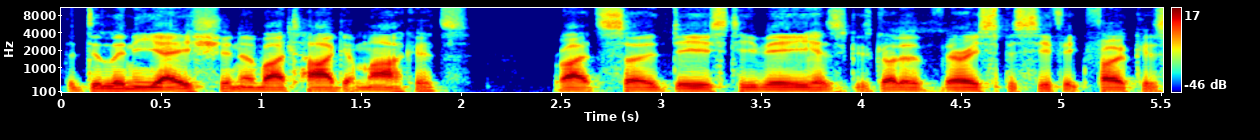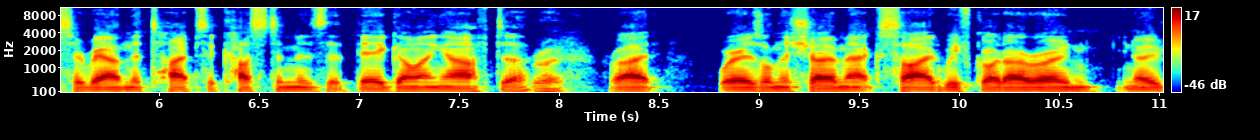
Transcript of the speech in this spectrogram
the delineation of our target markets, right? So DSTV has, has got a very specific focus around the types of customers that they're going after, right? right? Whereas on the Showmax side, we've got our own, you know,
